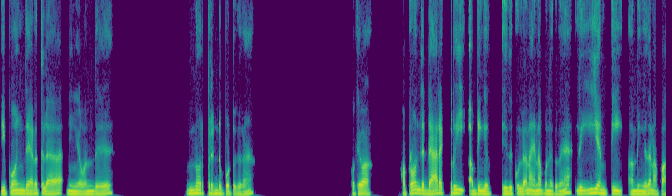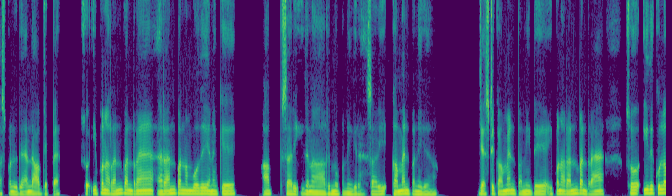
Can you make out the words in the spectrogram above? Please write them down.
இப்போ இந்த இடத்துல நீங்கள் வந்து இன்னொரு பிரிண்ட் போட்டுக்கிறேன். ஓகேவா அப்புறம் இந்த டேரக்ட்ரி அப்படிங்கிற இதுக்குள்ளே நான் என்ன பண்ணிக்கிறேன் இல்லை இஎம்டி அப்படிங்கிறத நான் பாஸ் பண்ணிக்கிறேன் அந்த ஆப்ஜெக்டை ஸோ இப்போ நான் ரன் பண்ணுறேன் ரன் பண்ணும்போது எனக்கு ஆப் சாரி இதை நான் ரிமூவ் பண்ணிக்கிறேன். சாரி கமெண்ட் பண்ணிக்கிறேன். ஜஸ்ட்டு கமெண்ட் பண்ணிவிட்டு இப்போ நான் ரன் பண்ணுறேன் ஸோ இதுக்குள்ளே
